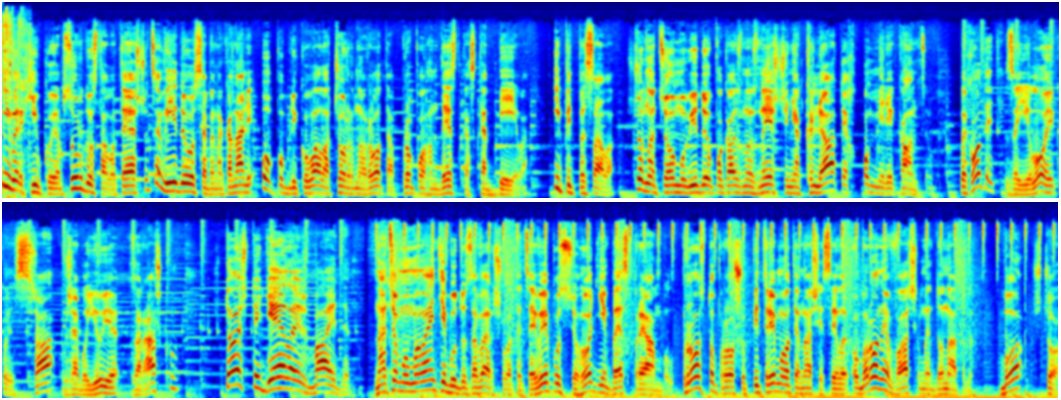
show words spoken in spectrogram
І верхівкою абсурду стало те, що це відео у себе на каналі опублікувала чорнорота пропагандистка Скабєєва і підписала, що на цьому відео показано знищення клятих американців. Виходить, за її логікою, США вже воює за Рашку. Що ж ти ділаєш, Байден? На цьому моменті буду завершувати цей випуск сьогодні без преамбул. Просто прошу підтримувати наші сили оборони вашими донатами. Бо що?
